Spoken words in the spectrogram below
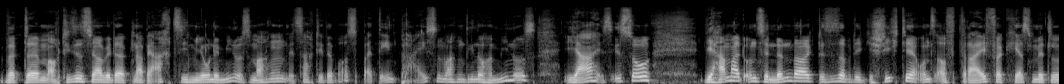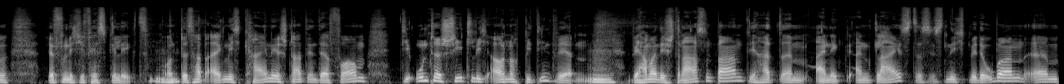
wird ähm, auch dieses Jahr wieder knappe 80 Millionen Minus machen. Jetzt sagt jeder, was, bei den Preisen machen die noch ein Minus? Ja, es ist so. Wir haben halt uns in Nürnberg, das ist aber die Geschichte, uns auf drei Verkehrsmittel öffentliche festgelegt. Mhm. Und das hat eigentlich keine Stadt in der Form, die unterschiedlich auch noch bedient werden. Mhm. Wir haben eine Straßenbahn, die hat ähm, eine, ein Gleis, das ist nicht mit der U-Bahn ähm,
